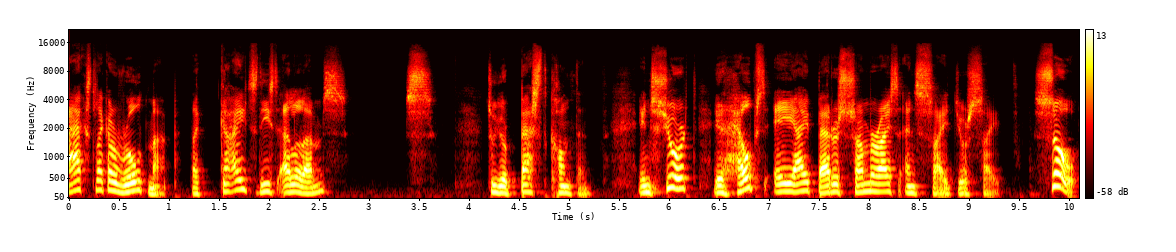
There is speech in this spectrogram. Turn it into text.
acts like a roadmap that guides these LLMs to your best content. In short, it helps AI better summarize and cite your site. So,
